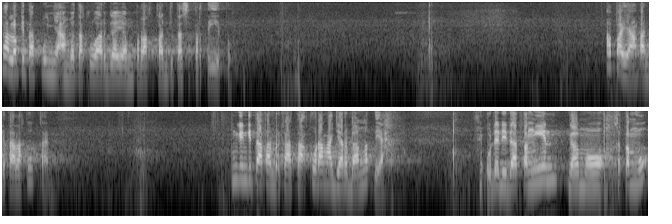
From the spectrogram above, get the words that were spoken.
kalau kita punya anggota keluarga yang memperlakukan kita seperti itu? Apa yang akan kita lakukan? Mungkin kita akan berkata, kurang ajar banget ya. Udah didatengin, gak mau ketemu,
